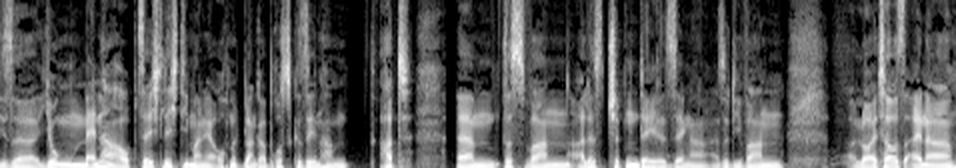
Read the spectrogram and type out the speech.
Diese jungen Männer hauptsächlich, die man ja auch mit blanker Brust gesehen haben, hat. Ähm, das waren alles Chippendale-Sänger. Also die waren Leute aus einer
